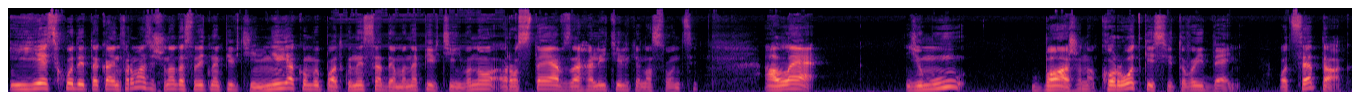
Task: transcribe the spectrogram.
і є ходить така інформація, що треба садити на півтінь. Ні в якому випадку не садимо на півтінь. Воно росте взагалі тільки на сонці. Але йому бажано короткий світовий день. Оце так.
